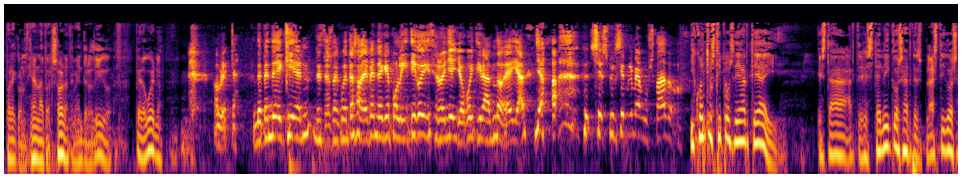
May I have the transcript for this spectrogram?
porque conocían a la persona, también te lo digo. Pero bueno, Hombre, ya, depende de quién, te das cuenta, o sea, depende de qué político y dices, oye, yo voy tirando, ¿eh? Ya, ya. Shakespeare siempre me ha gustado. ¿y cuántos tipos de arte hay? Está artes escénicos, artes plásticos,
